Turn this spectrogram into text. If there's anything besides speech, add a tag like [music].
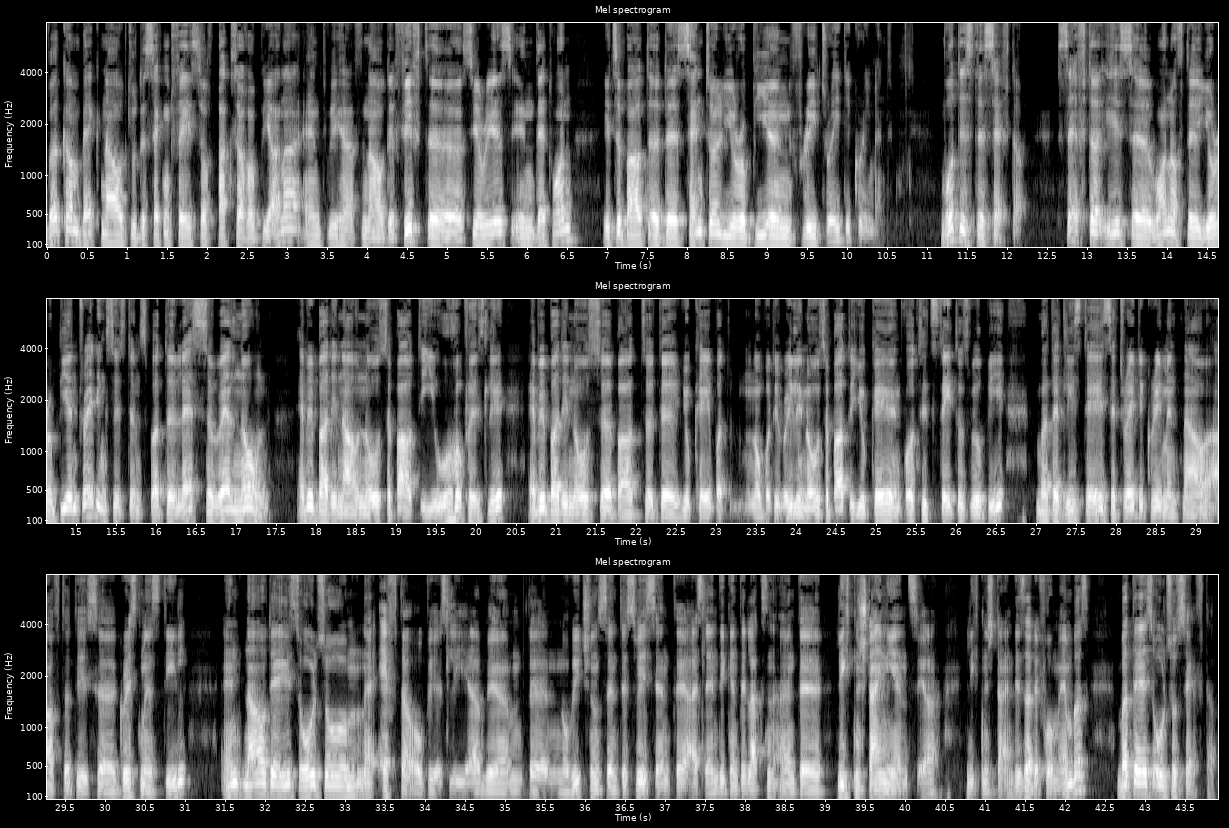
Welcome back now to the second phase of Pax Europiana, and we have now the fifth uh, series in that one. It's about uh, the Central European Free Trade Agreement. What is the CEFTA? CEFTA is uh, one of the European trading systems, but less well known. Everybody now knows about the EU, [laughs] obviously. Everybody knows about uh, the UK, but nobody really knows about the UK and what its status will be but at least there is a trade agreement now after this uh, Christmas deal. And now there is also um, EFTA, obviously, yeah, where um, the Norwegians and the Swiss and the Icelandic and the Luxem and the Liechtensteinians, yeah, Liechtenstein. These are the four members. But there is also CEFTA.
